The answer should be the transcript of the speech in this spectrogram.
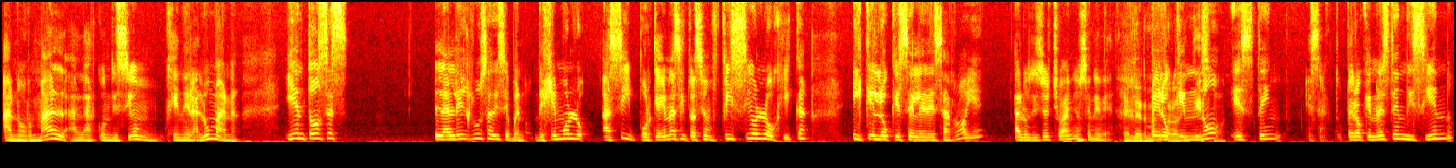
anormal a la condición general humana. Y entonces la ley rusa dice, bueno, dejémoslo así, porque hay una situación fisiológica y que lo que se le desarrolle a los 18 años se le vea. Pero que no estén, exacto, pero que no estén diciendo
